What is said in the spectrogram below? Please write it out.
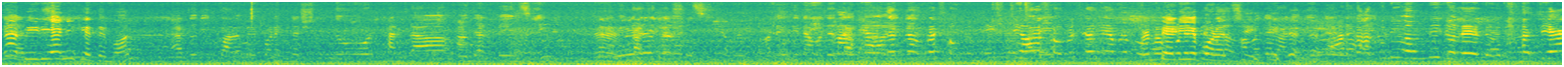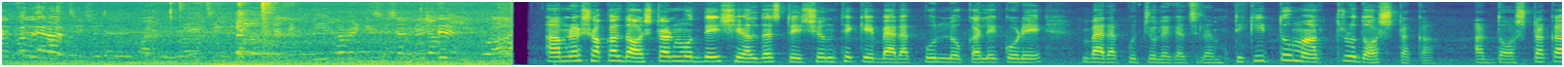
না বিরিয়ানি খেতে বল। এতদিন গরমের পর একটা সুন্দর ঠান্ডা ওয়েদার পেয়েছি হ্যাঁ। কাজে লাগাচ্ছি। অনেকদিন আমাদের দেখা হয়নি। আমরা সঙ্গে বৃষ্টি হওয়ার সঙ্গে সঙ্গে আমরা আমরা program বেরিয়ে করে পড়েছি। আমাদের গাড়ি- আর কাকুলি অমনি চলে এলো যে এক কথায় রাজি এই চিন্তা করছে যে কীভাবে ডিসিশন নিলাম আমরা সকাল দশটার মধ্যে শিয়ালদা স্টেশন থেকে ব্যারাকপুর লোকালে করে ব্যারাকপুর চলে গেছিলাম। টিকিট তো মাত্র দশ টাকা। আর দশ টাকা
